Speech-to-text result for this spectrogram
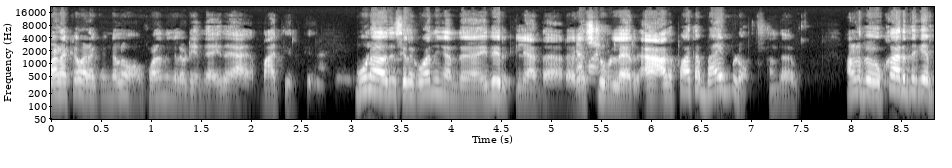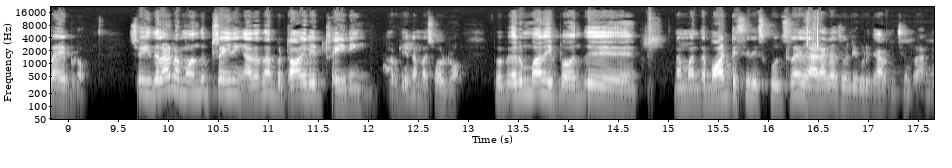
பழக்க வழக்கங்களும் குழந்தைங்களுடைய இந்த இதை மாற்றிருக்கு மூணாவது சில குழந்தைங்க அந்த இது இருக்கு இல்லையா அந்த ரெஸ்ட் ரூமில் அதை பார்த்தா பயப்படும். அந்த அதனால் போய் உட்காரத்துக்கே பயப்படும். ஸோ இதெல்லாம் நம்ம வந்து ட்ரைனிங் அதை தான் இப்போ டாய்லெட் ட்ரைனிங் அப்படின்னு நம்ம சொல்கிறோம் இப்போ பெரும்பாலும் இப்போ வந்து நம்ம அந்த மாண்டிசரி ஸ்கூல்ஸ்லாம் இது அழகாக சொல்லி கொடுக்க ஆரம்பிச்சிடுறாங்க.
